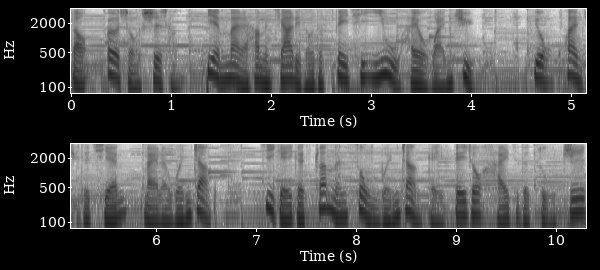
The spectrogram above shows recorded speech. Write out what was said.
到二手市场变卖了他们家里头的废弃衣物还有玩具，用换取的钱买了蚊帐。寄给一个专门送蚊帐给非洲孩子的组织，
